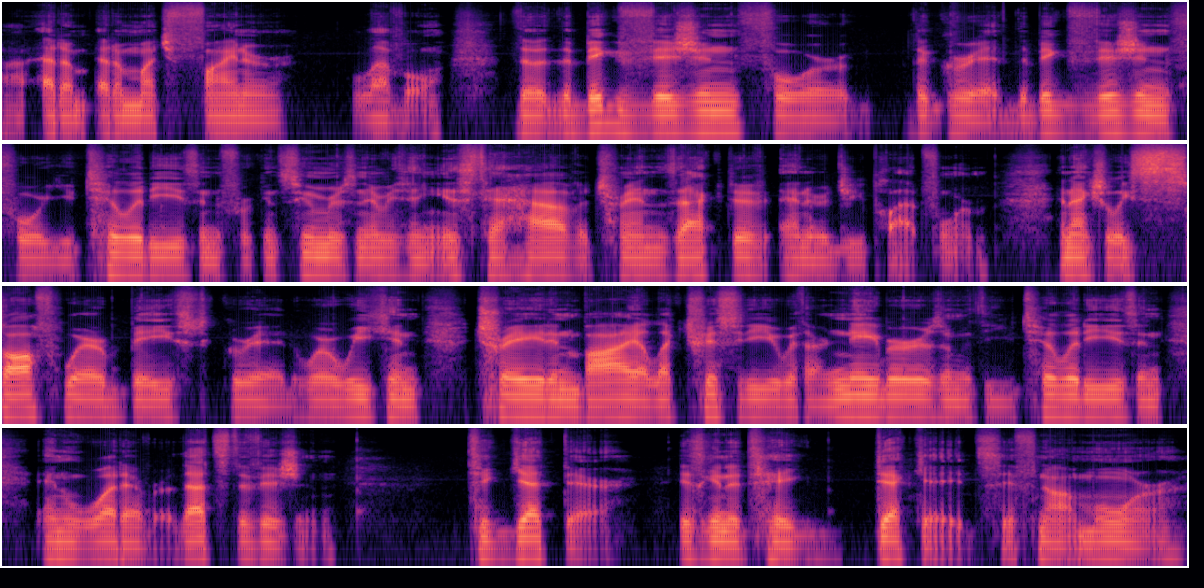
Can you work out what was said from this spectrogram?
uh, at a at a much finer level. The the big vision for the grid, the big vision for utilities and for consumers and everything is to have a transactive energy platform, an actually software based grid where we can trade and buy electricity with our neighbors and with the utilities and, and whatever. That's the vision. To get there is going to take decades, if not more,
